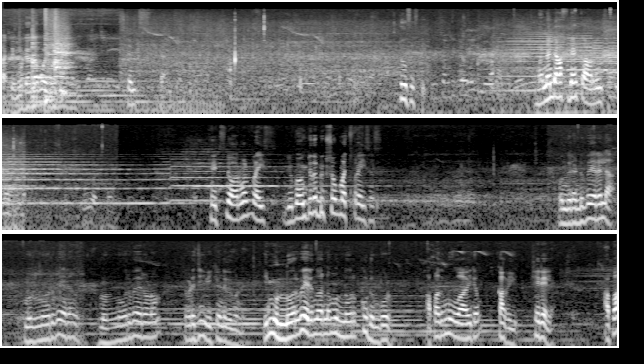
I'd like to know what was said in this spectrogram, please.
തട്ടിമുട്ടി അങ്ങനെ പോയി it's normal price you going to the big shop much prices ഒന്ന് രണ്ട് പേരല്ല. മുന്നൂറ് പേരാണ്. മുന്നൂറ് പേരോളം ഇവിടെ ജീവിക്കേണ്ടത് കൊണ്ട് ഈ മുന്നൂറ് പേരെന്ന് പറഞ്ഞാൽ മുന്നൂറ് കുടുംബവും. അപ്പോൾ അത് മൂവായിരം കവിയും. ശരിയല്ലേ? അപ്പോൾ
